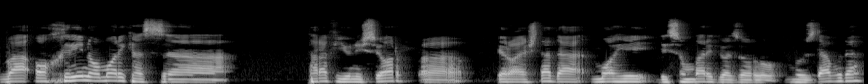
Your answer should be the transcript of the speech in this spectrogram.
و آخرین آماری که از طرف یونیسیار ارائه شده در ماه دسامبر 2019 بوده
